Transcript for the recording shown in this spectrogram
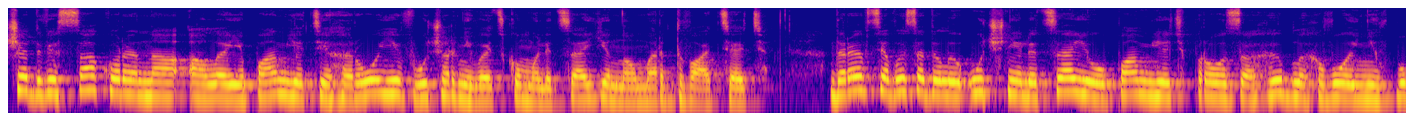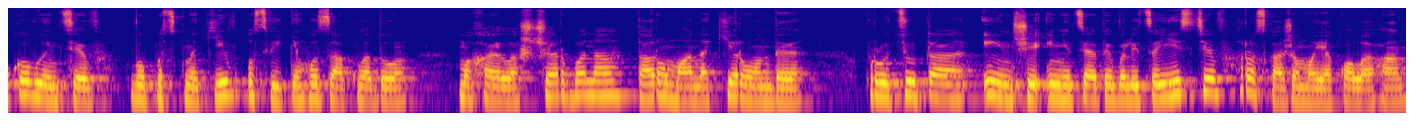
Ще дві сакури на алеї пам'яті героїв у Чернівецькому ліцеї номер 20. Деревця висадили учні ліцею у пам'ять про загиблих воїнів-буковинців, випускників освітнього закладу Михайла Щербана та Романа Кіронди. Про цю та інші ініціативи ліцеїстів розкаже моя колега.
